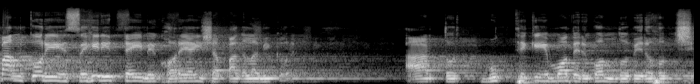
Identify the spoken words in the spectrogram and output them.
পান করে সেহেরির টাইমে ঘরে আইসা পাগলামি করে। আর তোর মুখ থেকে মদের গন্ধ বের হচ্ছে।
